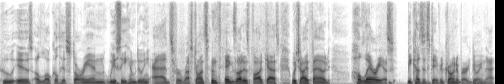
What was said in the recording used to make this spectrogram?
who is a local historian. We see him doing ads for restaurants and things on his podcast, which I found hilarious because it's David Cronenberg doing mm-hmm. that.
